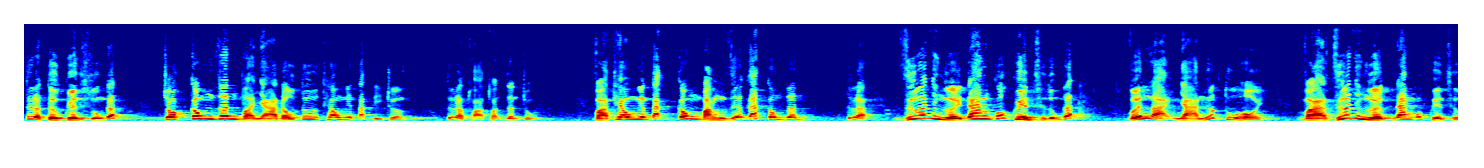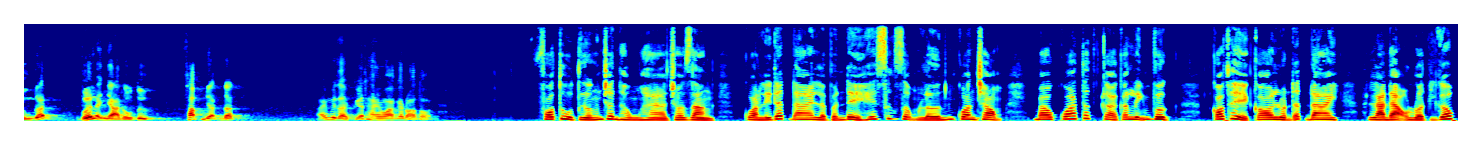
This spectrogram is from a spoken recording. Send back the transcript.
tức là từ quyền sử dụng đất cho công dân và nhà đầu tư theo nguyên tắc thị trường, tức là thỏa thuận dân chủ và theo nguyên tắc công bằng giữa các công dân, tức là giữa những người đang có quyền sử dụng đất với lại nhà nước thu hồi và giữa những người đang có quyền sử dụng đất với lại nhà đầu tư sắp nhận đất anh mới giải quyết hài hòa cái đó thôi Phó Thủ tướng Trần Hồng Hà cho rằng quản lý đất đai là vấn đề hết sức rộng lớn, quan trọng, bao quát tất cả các lĩnh vực, có thể coi luật đất đai là đạo luật gốc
